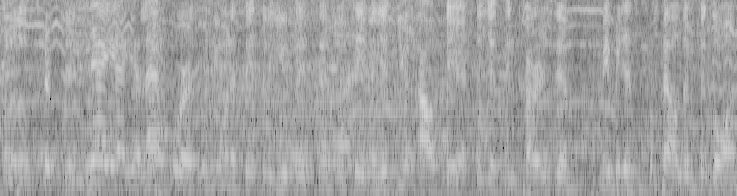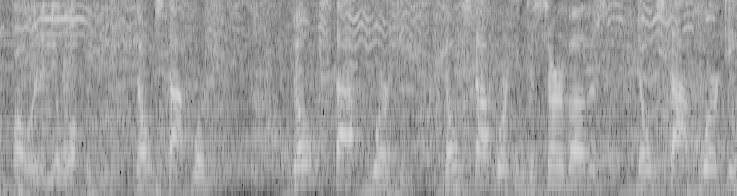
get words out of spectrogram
Put a little scripture in there. Yeah, yeah, yeah. Last words. What do you want to say to the youth at Central States, just youth out there, to just encourage them, maybe just propel them to go on forward in their walk with Jesus? Don't stop working. Don't stop working. Don't stop working to serve others. Don't stop working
